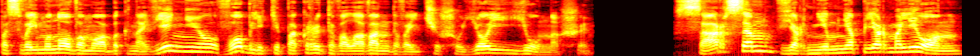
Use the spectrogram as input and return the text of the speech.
по своему новому обыкновению в облике покрытого лавандовой чешуей юноши. «Сарсом, верни мне Плермалион»,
